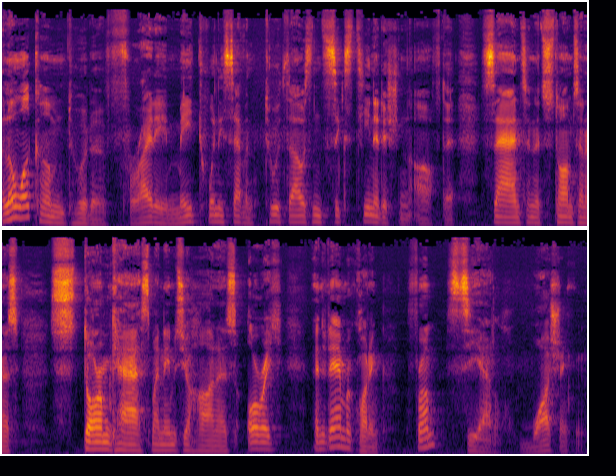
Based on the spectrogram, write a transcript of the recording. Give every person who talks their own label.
Speaker 1: Hello, welcome to the Friday, May 27th, 2016 edition of the SANS Internet Storm Center's Stormcast. My name is Johannes Ulrich, and today I'm recording from Seattle, Washington.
